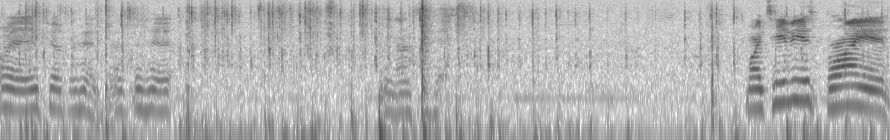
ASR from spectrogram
Oh wait, I didn't feel for hit. That's a hit. And that's a hit. Martavis Bryant,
